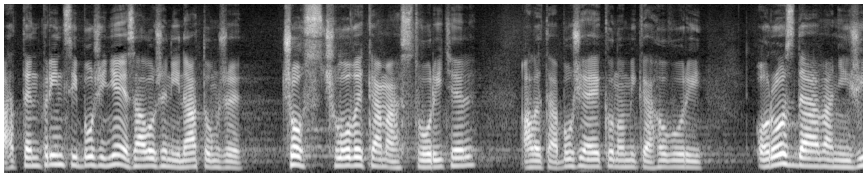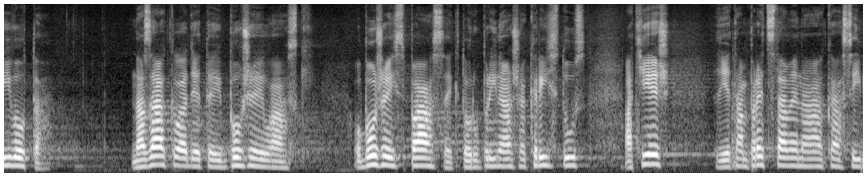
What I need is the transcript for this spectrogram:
A ten princíp Boží nie je založený na tom, že čo z človeka má stvoriteľ, ale tá Božia ekonomika hovorí o rozdávaní života, na základe tej Božej lásky, o Božej spáse, ktorú prináša Kristus a tiež je tam predstavená akási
